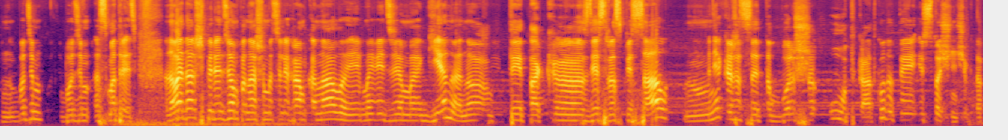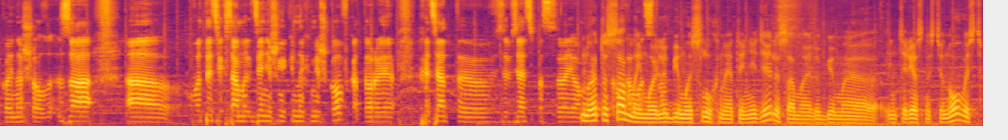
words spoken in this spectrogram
будем будем смотреть. Давай дальше перейдем по нашему телеграм-каналу, и мы видим Гену, но ты так э, здесь расписал. Мне кажется, это больше утка. Откуда ты источничек такой нашел за э, вот этих самых денежных мешков, которые хотят э, взять по своему. Ну, это самый мой любимый слух на этой неделе, самая любимая интересность и новость.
